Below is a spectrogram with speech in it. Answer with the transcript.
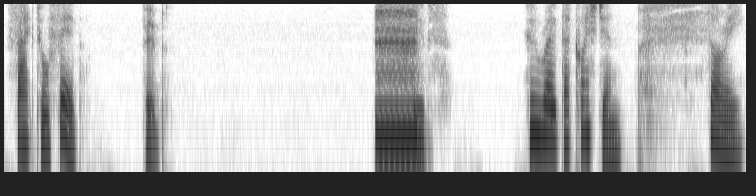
Fact or fib? Fib. Oops. Who wrote that question? Sorry.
